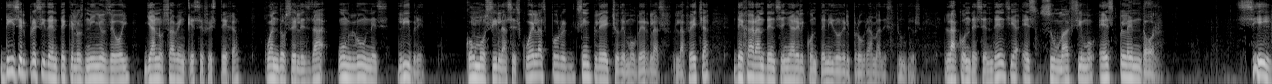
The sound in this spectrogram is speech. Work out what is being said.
Dice el presidente que los niños de hoy ya no saben qué se festeja cuando se les da un lunes libre, como si las escuelas por el simple hecho de mover la fecha dejaran de enseñar el contenido del programa de estudios la condescendencia es su máximo esplendor. Si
